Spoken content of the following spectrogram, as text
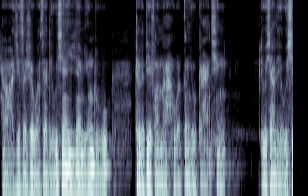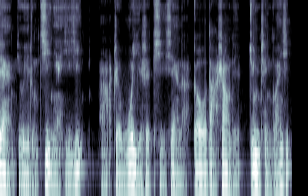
啊，意思是我在刘县遇见明主，这个地方呢我更有感情，留下刘县有一种纪念意义。啊，这无疑是体现了高大上的君臣关系。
